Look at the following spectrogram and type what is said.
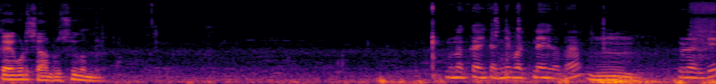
మునక్కాయ కూడా చాలా రుచిగా ఉంది. మునక్కాయకి అన్నీ పట్టినాయి కదా. చూడండి.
